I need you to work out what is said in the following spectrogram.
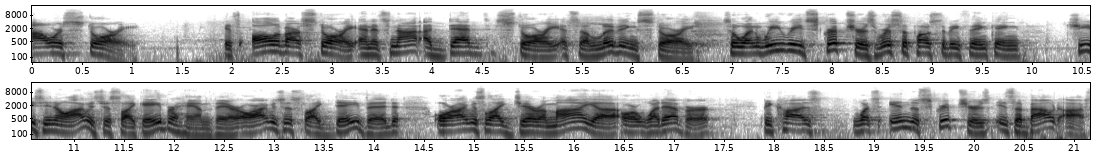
our story. It's all of our story, and it's not a dead story, it's a living story. So when we read scriptures, we're supposed to be thinking, geez, you know, I was just like Abraham there, or I was just like David, or I was like Jeremiah, or whatever, because what's in the scriptures is about us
